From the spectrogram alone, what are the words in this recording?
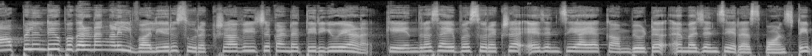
ആപ്പിളിന്റെ ഉപകരണങ്ങളിൽ വലിയൊരു സുരക്ഷാ വീഴ്ച കണ്ടെത്തിയിരിക്കുകയാണ് കേന്ദ്ര സൈബർ സുരക്ഷാ ഏജൻസിയായ കമ്പ്യൂട്ടർ എമർജൻസി റെസ്പോൺസ് ടീം.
